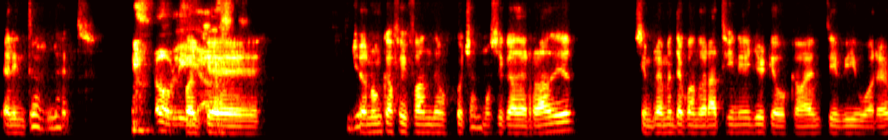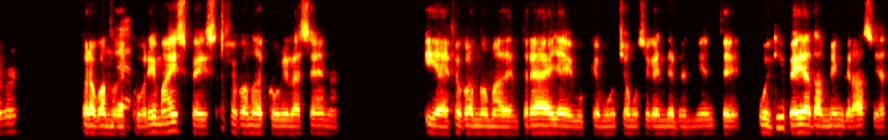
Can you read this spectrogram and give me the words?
el internet. Obligado. Porque yo nunca fui fan de escuchar música de radio, simplemente cuando era teenager que buscaba MTV, whatever. Pero cuando yeah. descubrí MySpace, fue cuando descubrí la escena. Y ahí fue cuando me adentré a ella y busqué mucha música independiente. Wikipedia también, gracias.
